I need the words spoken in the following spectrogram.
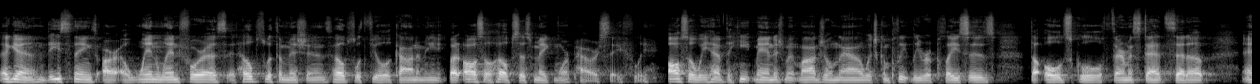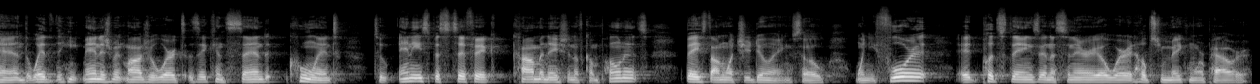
again, these things are a win-win for us. It helps with emissions, helps with fuel economy, but also helps us make more power safely. Also, we have the heat management module now, which completely replaces the old school thermostat setup. And the way that the heat management module works is it can send coolant to any specific combination of components based on what you're doing. So when you floor it, it puts things in a scenario where it helps you make more power.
